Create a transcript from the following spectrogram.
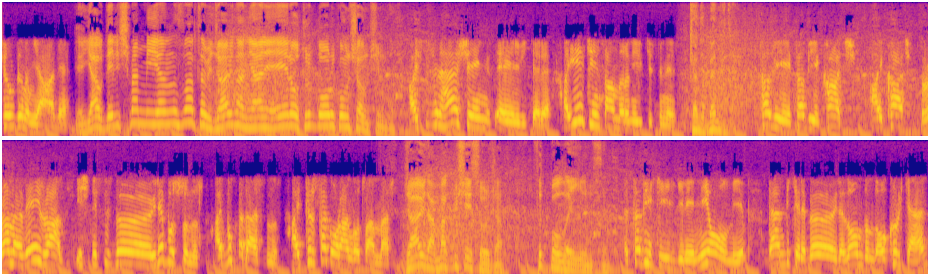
çılgınım yani. E, ya delişmen bir yanınız var tabii Cavidan yani eğer oturup doğru konuşalım şimdi. Ay sizin her şeyiniz eğri bir kere. Ay ilk insanların ilkisiniz. Kadir ben gidiyorum. Tabii tabii kaç. Ay kaç. Run away run. İşte siz böyle busunuz. Ay bu kadarsınız. Ay tırsak orangotanlar. Cavidan bak bir şey soracağım. Futbolla ilgili misin? E, tabii ki ilgiliyim. Niye olmayayım? Ben bir kere böyle London'da okurken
